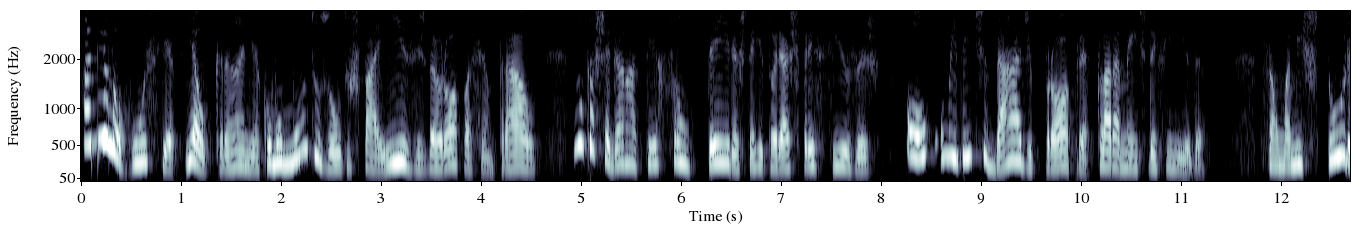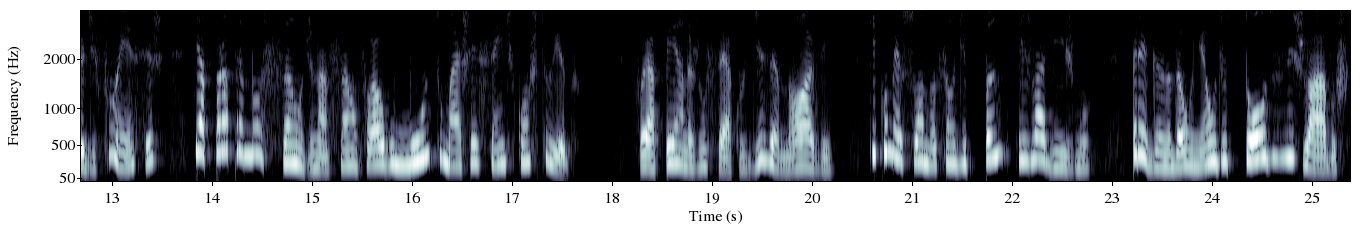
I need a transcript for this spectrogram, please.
A Bielorrússia e a Ucrânia, como muitos outros países da Europa Central, nunca chegaram a ter fronteiras territoriais precisas ou uma identidade própria claramente definida. São uma mistura de influências e a própria noção de nação foi algo muito mais recente construído. Foi apenas no século XIX que começou a noção de pan-eslavismo, pregando a união de todos os eslavos,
